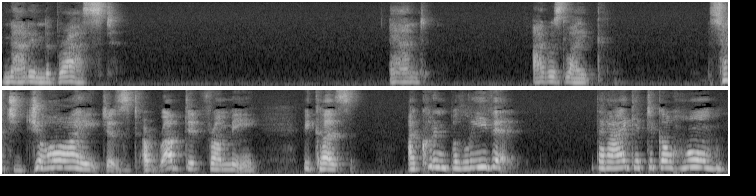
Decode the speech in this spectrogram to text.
not in the breast. And I was like, such joy just erupted from me because I couldn't believe it that I get to go home.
